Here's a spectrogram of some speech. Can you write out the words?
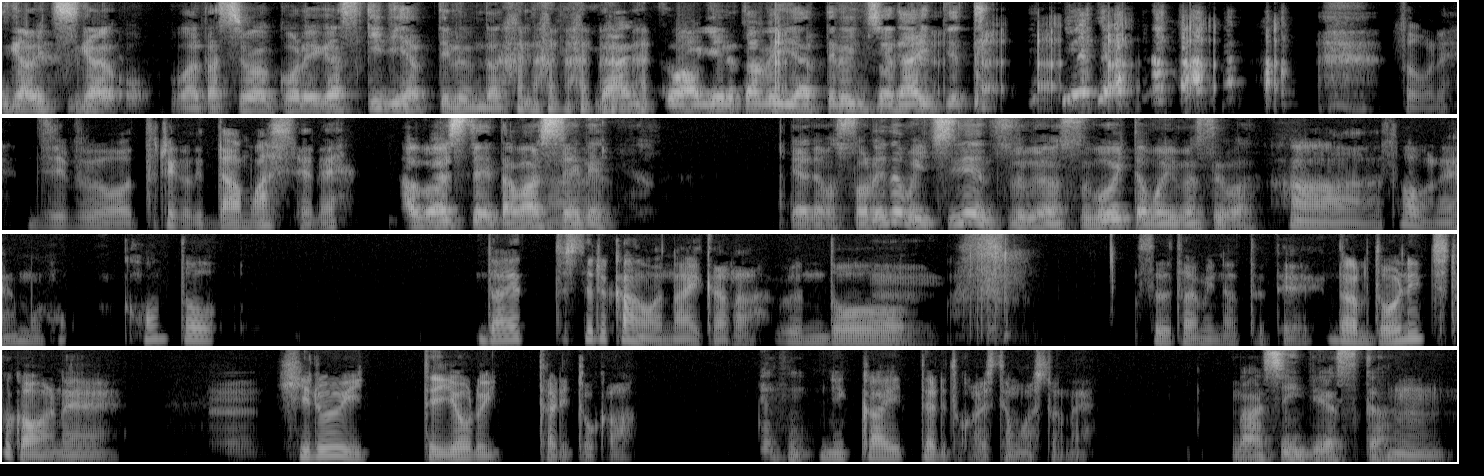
違う違う。私はこれが好きでやってるんだって。ランクを上げるためにやってるんじゃないって言って。そうね。自分をとにかく騙してね。騙して騙してね。うんいやでもそれでも1年続くのはすごいと思いますよ。ああ、そうね。もうほ、ほんと、ダイエットしてる感はないから、運動するためになってて。だから土日とかはね、昼行って夜行ったりとか、2回行ったりとかしてましたね。マジですか？う。ん。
